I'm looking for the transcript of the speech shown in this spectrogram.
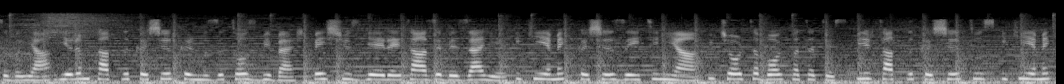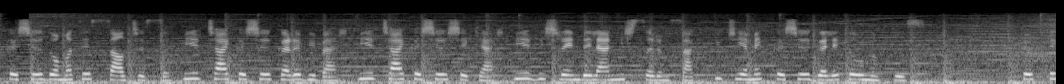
sıvı yağ, yarım tatlı kaşığı kırmızı toz biber, 500 gr taze bezelye, 2 yemek kaşığı zeytinyağı, 3 orta boy patates, 1 tatlı kaşığı tuz, 2 yemek kaşığı domates salçası, 1 çay kaşığı karabiber, 1 çay kaşığı şeker, 1 diş rendelenmiş sarımsak, 3 yemek kaşığı galeta unu tuz. Köfte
